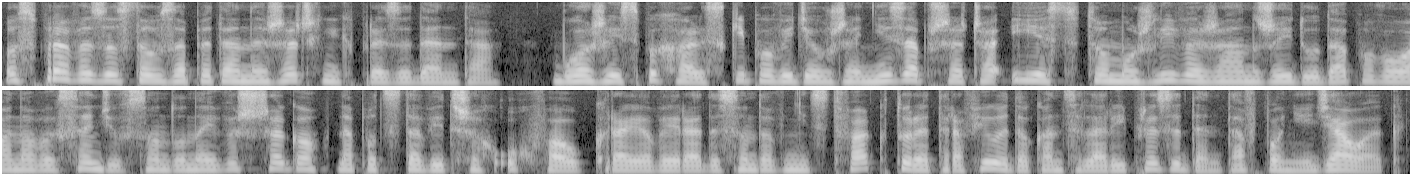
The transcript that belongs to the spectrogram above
O sprawę został zapytany rzecznik prezydenta. Błażej Spychalski powiedział, że nie zaprzecza i jest to możliwe, że Andrzej Duda powoła nowych sędziów Sądu Najwyższego na podstawie trzech uchwał Krajowej Rady Sądownictwa, które trafiły do Kancelarii Prezydenta w poniedziałek.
